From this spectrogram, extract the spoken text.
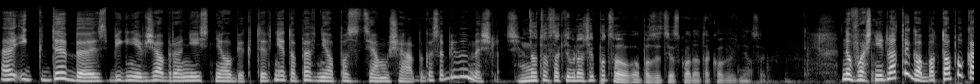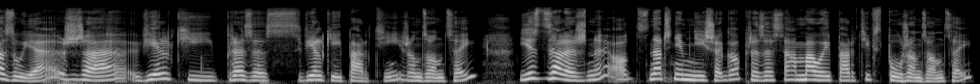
E, I gdyby Zbigniew Ziobro nie istniał obiektywnie, to pewnie opozycja musiałaby go sobie wymyśleć. No to w takim razie po co opozycja składa takowy wniosek? No właśnie dlatego, bo to pokazuje, że wielki prezes wielkiej partii rządzącej jest zależny od znacznie mniejszego prezesa małej partii współrządzącej.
